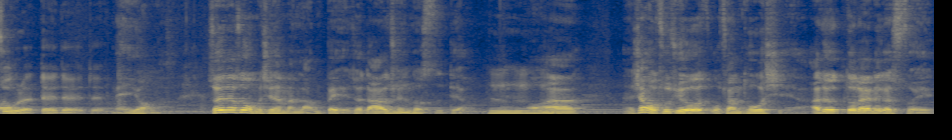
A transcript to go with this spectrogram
住了。对对对，没用啊。所以那时候我们其实蛮狼狈的，就大家都全都湿掉。嗯哦啊，像我出去我我穿拖鞋啊，啊就都在那个水、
